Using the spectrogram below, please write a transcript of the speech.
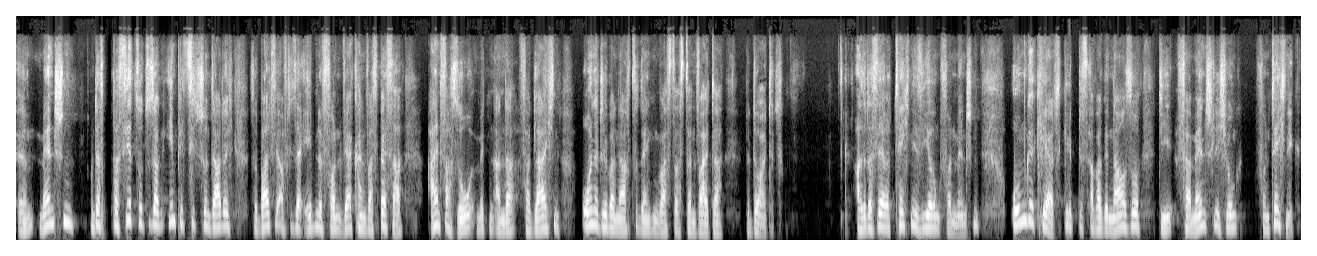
ähm, Menschen, und das passiert sozusagen implizit schon dadurch, sobald wir auf dieser Ebene von wer kann was besser, einfach so miteinander vergleichen, ohne darüber nachzudenken, was das dann weiter bedeutet. Also das wäre Technisierung von Menschen. Umgekehrt gibt es aber genauso die Vermenschlichung von Technik.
